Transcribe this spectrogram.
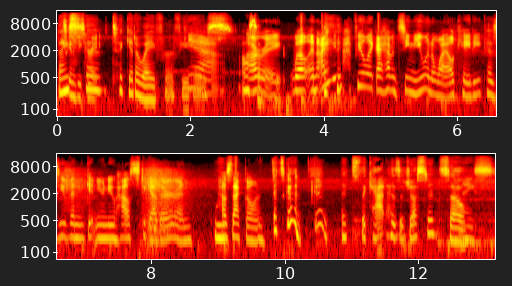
Nice gonna be great. to get away for a few Yeah. days. Awesome. all right. Well, and I, I feel like I haven't seen you in a while, Katie, because you've been getting your new house together. And We- how's that going? It's good. Good. It's the cat has adjusted, so Nice.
